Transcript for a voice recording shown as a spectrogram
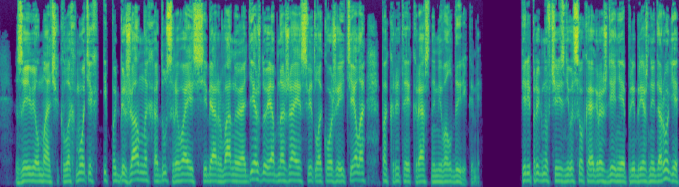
— заявил мальчик в лохмотьях и побежал на ходу, срывая с себя рваную одежду и обнажая светлокожее тело, покрытое красными волдыриками. Перепрыгнув через невысокое ограждение прибрежной дороги,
